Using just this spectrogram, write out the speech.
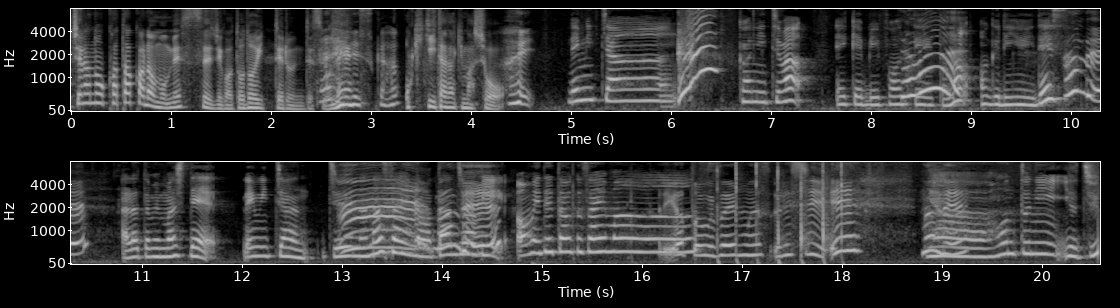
ちらの方からもメッセージが届いてるんですよね。すか？お聞きいただきましょう。はい。レミちゃん。こんにちは。AKB48 の小栗ゆいです。改めましてレミちゃん17歳のお誕生日おめでとうございます。ありがとうございます。嬉しい。え？ー、いや本当にいや17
